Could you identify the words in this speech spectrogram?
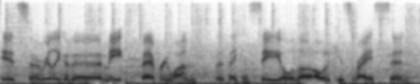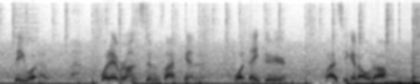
it's a really good uh, meet for everyone that they can see all the older kids race and see what, what everyone swims like and what they do as you get older.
